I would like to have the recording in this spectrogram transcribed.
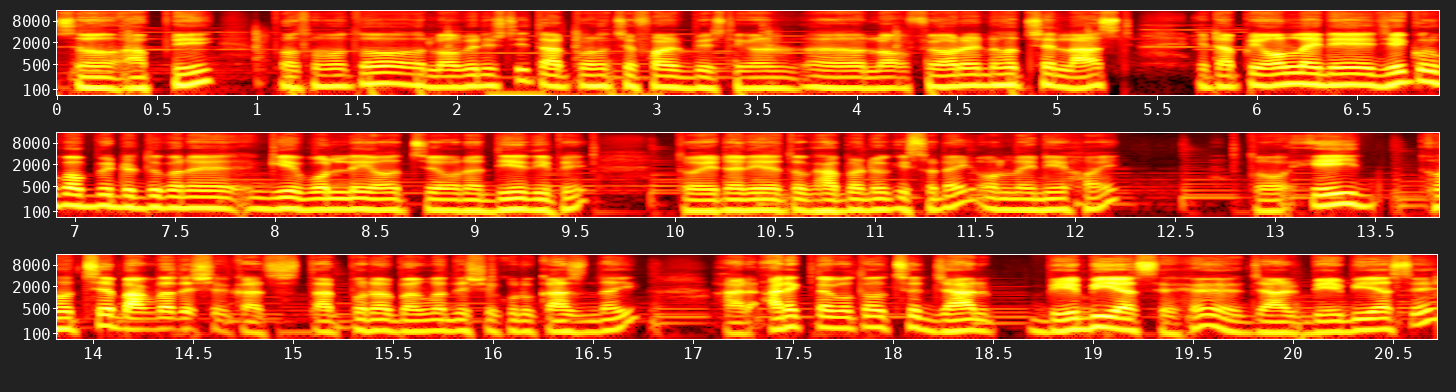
সো আপনি প্রথমত ল মিনিস্ট্রি তারপর হচ্ছে ফরেন মিনিস্ট্রি কারণ ল ফরেন হচ্ছে লাস্ট। এটা আপনি অনলাইনে যে কোনো কম্পিউটার দোকানে গিয়ে বললেই হচ্ছে ওরা দিয়ে দিবে। তো এটা নিয়ে তো ঘাবড়ানোর কিছু নাই অনলাইনে হয়। তো এই হচ্ছে বাংলাদেশের কাজ। তারপর আর বাংলাদেশে কোনো কাজ নাই। আর আরেকটা কথা হচ্ছে যার বেবি আছে, হ্যাঁ? যার বেবি আছে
